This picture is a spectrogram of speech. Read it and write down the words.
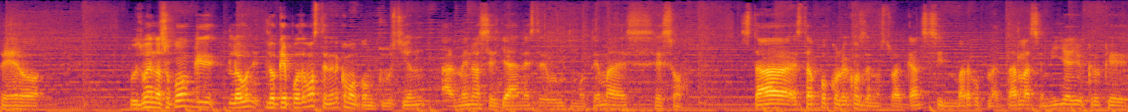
Pero, pues bueno, supongo que lo, que podemos tener como conclusión, al menos ya en este último tema, es eso. Está, está un poco lejos de nuestro alcance, sin embargo, plantar la semilla yo creo que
